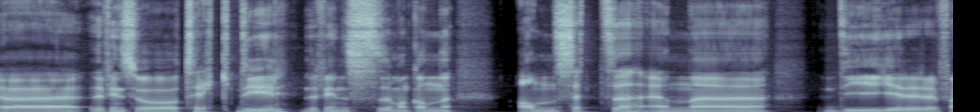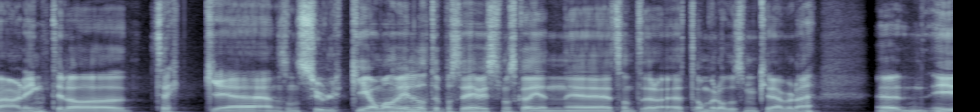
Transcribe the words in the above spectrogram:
det finnes jo trekkdyr. Det fins Man kan ansette en uh, diger fæling til å trekke en sånn sulky, om man vil, mm. si, hvis man skal inn i et, sånt, et område som krever det. Eh, I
